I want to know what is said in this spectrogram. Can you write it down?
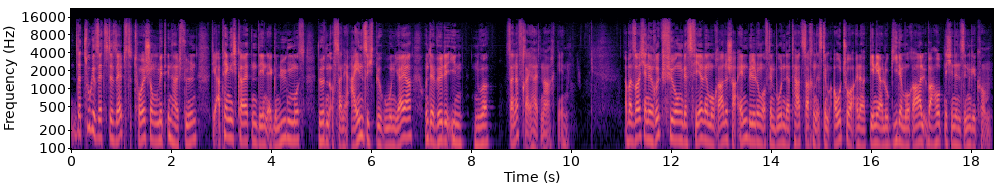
dazugesetzte Selbsttäuschung mit Inhalt füllen, die Abhängigkeiten, denen er genügen muss, würden auf seine Einsicht beruhen, ja ja, und er würde ihnen nur seiner Freiheit nachgehen. Aber solch eine Rückführung der Sphäre moralischer Einbildung auf den Boden der Tatsachen ist dem Autor einer Genealogie der Moral überhaupt nicht in den Sinn gekommen.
